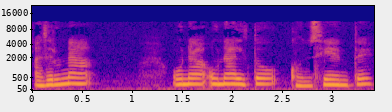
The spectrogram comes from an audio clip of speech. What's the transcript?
hacer una, una, un alto consciente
